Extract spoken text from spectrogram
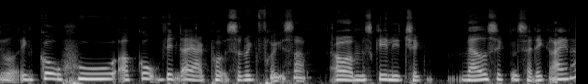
du ved, en god hue og god vinterjakke på, så du ikke fryser. Og måske lige tjekke vejrudsigten, så det ikke regner.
